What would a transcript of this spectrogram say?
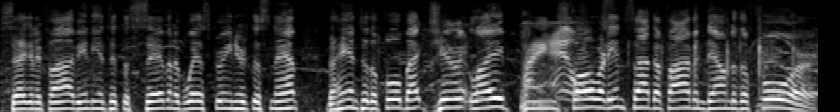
Second and five. Indians at the seven of West Greene. Here's the snap. The hand to the fullback, Jarrett Lay. Bangs Ouch. forward inside the five and down to the four.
